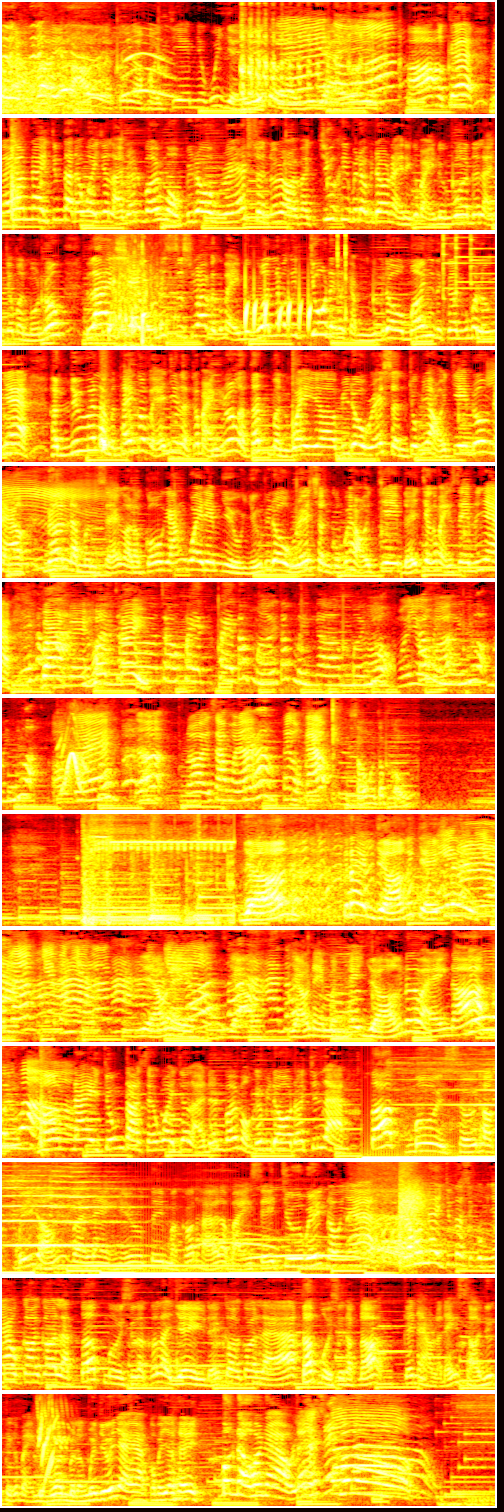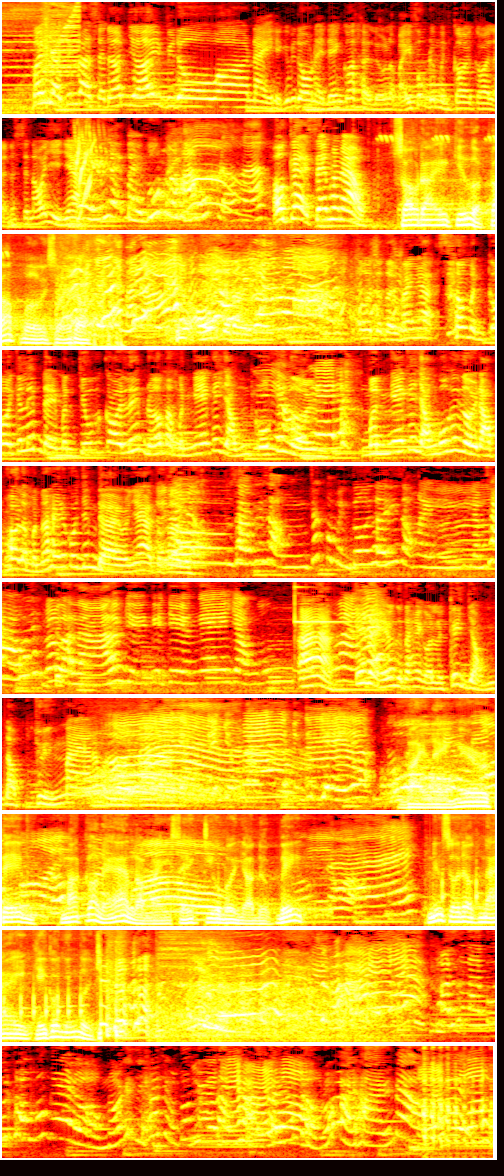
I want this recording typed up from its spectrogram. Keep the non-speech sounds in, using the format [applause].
Tôi không có ý bảo là tôi là hồi chim nha quý vị tôi là như vậy. đó ok ngày hôm nay chúng ta đã quay trở lại đến với một video reaction nữa rồi. Và trước khi bắt đầu video này thì các bạn đừng quên để lại cho mình một nút like share một nút subscribe. Và các bạn đừng quên nhấn cái chuông để cầm những video mới nhất từ kênh của mình luôn nha. Hình như là mình thấy có vẻ như là các bạn rất là thích mình quay ờ, video reaction chung với hội chim đúng không nào? Nên là mình sẽ gọi là cố gắng quay thêm nhiều những video reaction cùng với hội chim để cho các bạn xem nữa nha. Và ngày hôm cho- nay cho khoe khoe tóc mình ờ, mới nhuộm. Ồ, mới nhuộm mới nhuộm mới nhuộm. Ok, đó, rồi xong rồi đó. Thấy quảng cáo. xấu hơn tóc cũ. Giỡn. Cái đó em giỡn á chị cái Em đó nhiều em dạo này dạo dạo này mình hay giỡn đó các bạn đó. À. hôm nay chúng ta sẽ quay trở lại đến với một cái video đó chính là top 10 sự thật bí ẩn về làng Hero Team mà có thể là bạn sẽ chưa biết đâu nha. Và hôm nay chúng ta sẽ cùng nhau coi coi là top 10 sự thật đó là gì để coi coi là top 10 sự thật đó cái nào là đáng sợ nhất thì các bạn đừng quên bình luận bên dưới nha. Còn bây giờ thì bắt đầu thôi nào Let's go Bây giờ chúng ta sẽ đến với video ờ, này thì cái video này đang có thời lượng là 7 phút để mình coi coi là nó sẽ nói gì nha. bảy lại bảy phút nữa hả Ok, xem thôi nào. Sau đây chính là top 10 sự thật. Ôi từ từ từ. Ôi từ từ khoan nha. Sao mình coi cái clip này mình chưa có coi clip nữa mà mình nghe cái giọng của cái người mình nghe cái giọng của cái người đọc thôi là mình đã thấy nó có vấn đề rồi nha. Từ từ. Sao cái giọng chắc có tôi thấy giọng này bị làm sao ấy Nó là lạ lắm chị, kia chị nghe dòng cũng À, cái này người ta hay gọi là cái giọng đọc truyện ma đó mọi người. à, À. cái chuyện ma, chuyện cái gì đó. Hero Team mà có lẽ là mày sẽ chưa bao giờ được biết. Những sự thật này chỉ có những người [laughs] Thật sự là tôi không có nghe được ổng nói cái gì hết nhưng mà tôi nghe nghe giọng hài nó quá. tưởng nó hài hài thế nào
